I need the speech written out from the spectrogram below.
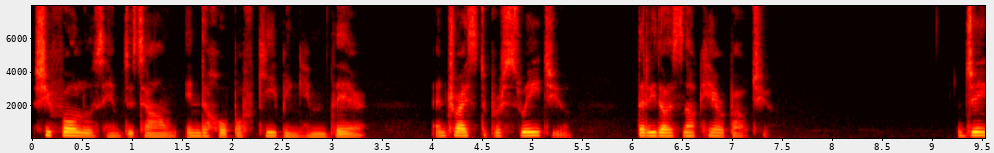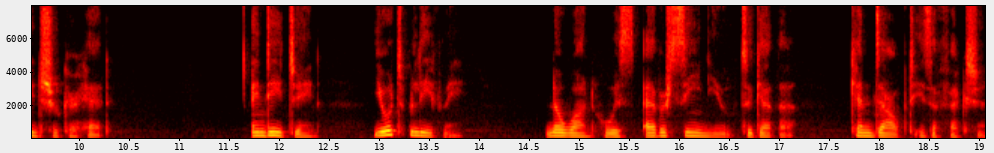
She follows him to town in the hope of keeping him there and tries to persuade you that he does not care about you. Jane shook her head. Indeed, Jane, you ought to believe me. No one who has ever seen you together can doubt his affection.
